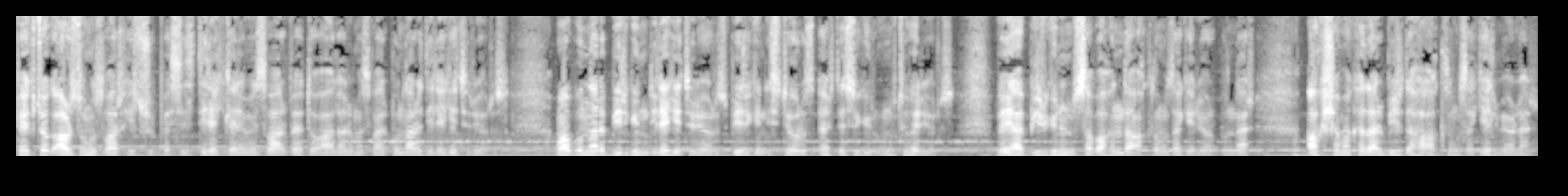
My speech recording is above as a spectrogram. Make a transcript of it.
Pek çok arzumuz var hiç şüphesiz, dileklerimiz var ve dualarımız var. Bunları dile getiriyoruz. Ama bunları bir gün dile getiriyoruz, bir gün istiyoruz, ertesi gün unutuveriyoruz. Veya bir günün sabahında aklımıza geliyor bunlar. Akşama kadar bir daha aklımıza gelmiyorlar.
